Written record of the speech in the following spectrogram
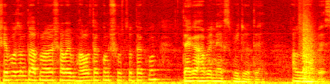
সে পর্যন্ত আপনারা সবাই ভালো থাকুন, সুস্থ থাকুন। দেখা হবে নেক্সট ভিডিওতে আল্লাহ হাফেজ।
